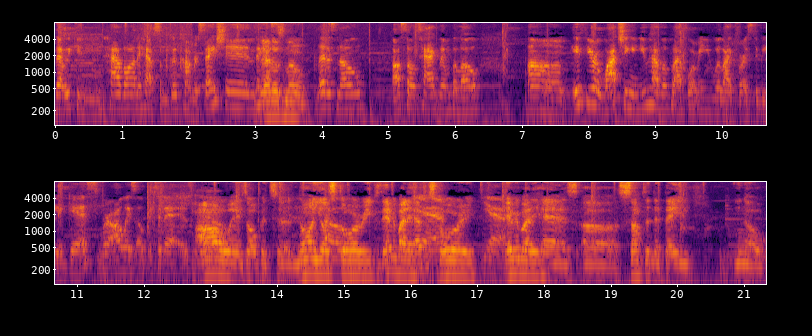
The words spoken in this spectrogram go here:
that we can have on and have some good conversation. They Let us know. let us know. Also tag them below. Um, if you're watching and you have a platform and you would like for us to be a guest, we're always open to that as well. Always open to knowing your So, story because everybody has a story. Yeah. Everybody has uh, something that they, you know,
